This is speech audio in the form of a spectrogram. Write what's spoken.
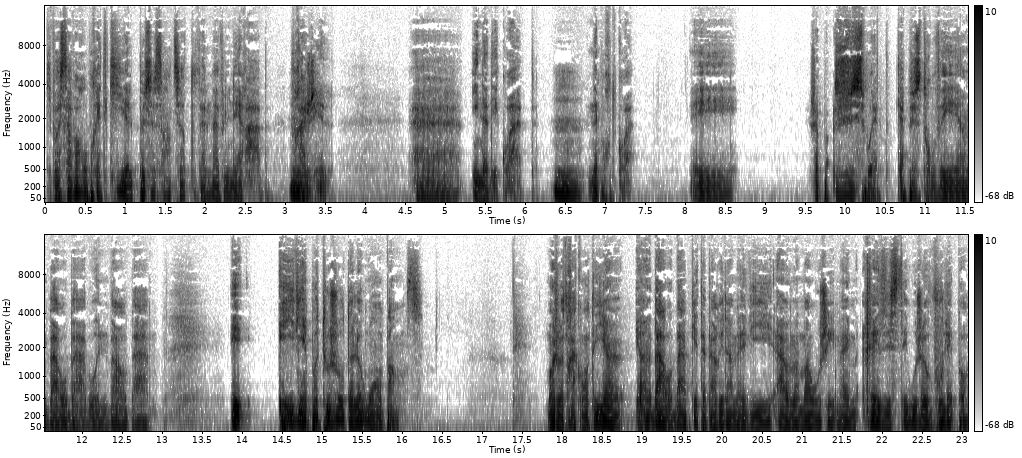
qui va savoir auprès de qui elle peut se sentir totalement vulnérable, fragile, euh, inadéquate, Hmm. n'importe quoi. Et je, je souhaite qu'elle puisse trouver un baobab ou une baobab. Et, et il vient pas toujours de là où on pense. Moi, je vais te raconter, il y, a un, il y a un baobab qui est apparu dans ma vie à un moment où j'ai même résisté, où je voulais pas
